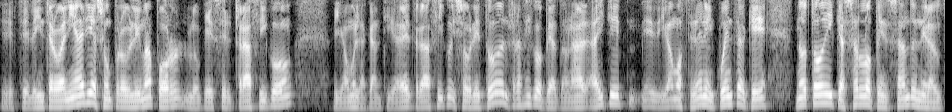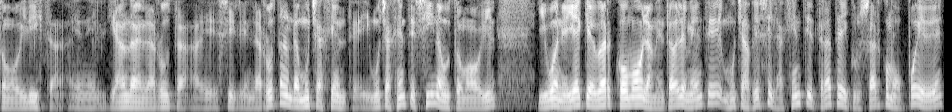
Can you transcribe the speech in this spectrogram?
Este, la interbalnearia es un problema por lo que es el tráfico, digamos, la cantidad de tráfico y sobre todo el tráfico peatonal. Hay que, eh, digamos, tener en cuenta que no todo hay que hacerlo pensando en el automovilista, en el que anda en la ruta. Es decir, en la ruta anda mucha gente y mucha gente sin automóvil y bueno, y hay que ver cómo lamentablemente muchas veces la gente trata de cruzar como puede,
